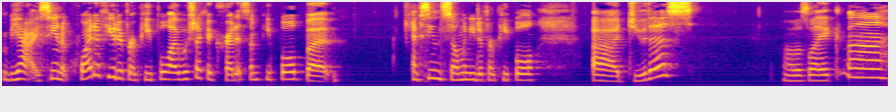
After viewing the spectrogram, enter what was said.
But yeah, I've seen quite a few different people. I wish I could credit some people, but I've seen so many different people uh, do this. I was like, uh,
